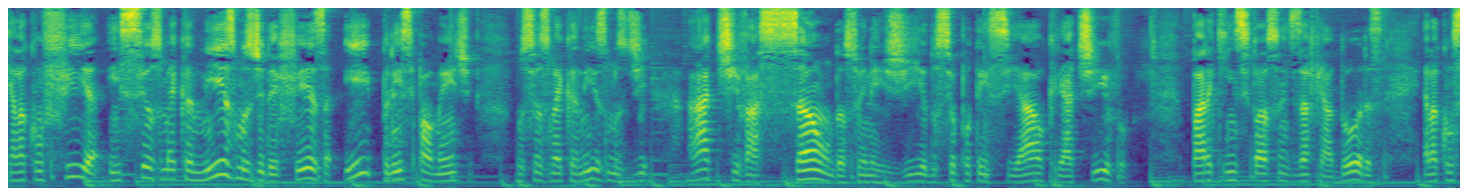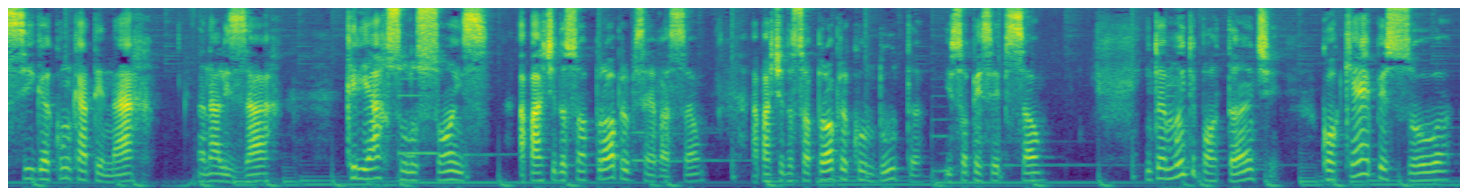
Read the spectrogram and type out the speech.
que ela confia em seus mecanismos de defesa e principalmente nos seus mecanismos de ativação da sua energia, do seu potencial criativo, para que em situações desafiadoras ela consiga concatenar, analisar, criar soluções a partir da sua própria observação, a partir da sua própria conduta e sua percepção. Então é muito importante qualquer pessoa,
